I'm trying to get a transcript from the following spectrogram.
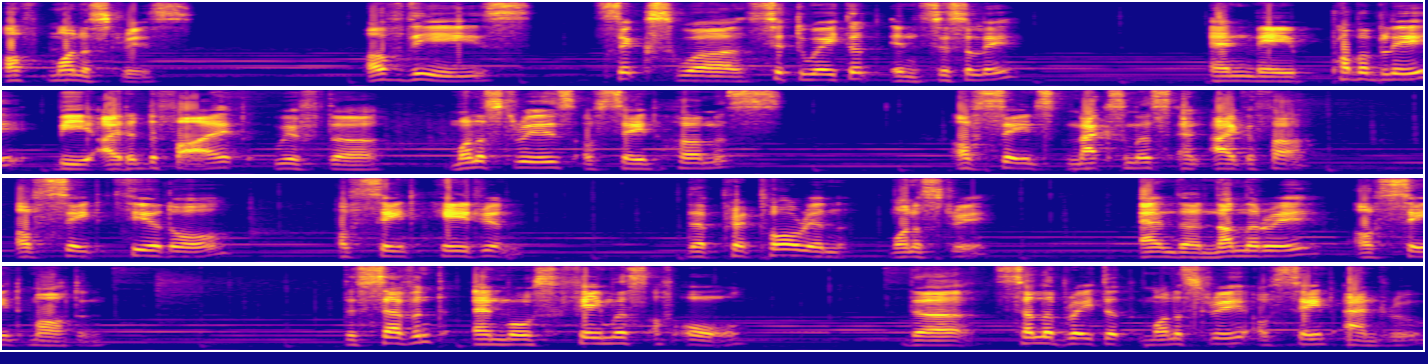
of monasteries. Of these, six were situated in Sicily and may probably be identified with the monasteries of St. Hermas, of Saints Maximus and Agatha, of St. Theodore, of St. Hadrian, the Praetorian Monastery, and the nunnery of St. Martin. The seventh and most famous of all, the celebrated monastery of St. Andrew,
